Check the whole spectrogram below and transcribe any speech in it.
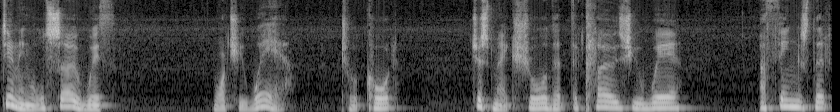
Dealing also with what you wear to a court, just make sure that the clothes you wear are things that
